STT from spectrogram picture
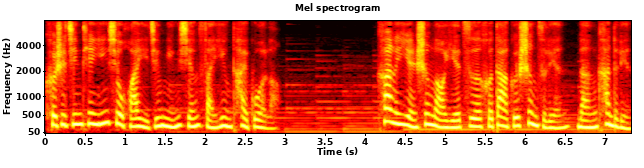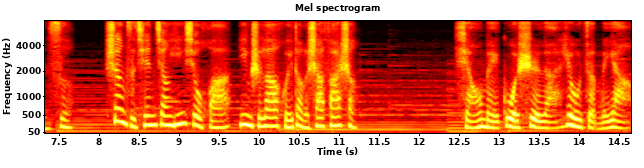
可是今天殷秀华已经明显反应太过了，看了一眼盛老爷子和大哥盛子莲难看的脸色，盛子谦将殷秀华硬是拉回到了沙发上。小美过世了又怎么样？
